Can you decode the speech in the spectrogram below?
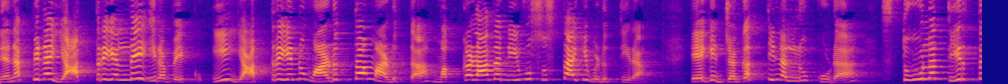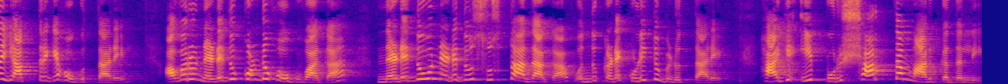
ನೆನಪಿನ ಯಾತ್ರೆಯಲ್ಲೇ ಇರಬೇಕು. ಈ ಯಾತ್ರೆಯನ್ನು ಮಾಡುತ್ತಾ ಮಾಡುತ್ತಾ ಮಕ್ಕಳಾದ ನೀವು ಸುಸ್ತಾಗಿ ಬಿಡುತ್ತೀರಾ? ಹೇಗೆ ಜಗತ್ತಿನಲ್ಲೂ ಕೂಡ ಸ್ಥೂಲ ತೀರ್ಥಯಾತ್ರೆಗೆ ಹೋಗುತ್ತಾರೆ. ಅವರು ನಡೆದುಕೊಂಡು ಹೋಗುವಾಗ, ನಡೆದು ನಡೆದು ಸುಸ್ತಾದಾಗ ಒಂದು ಕಡೆ ಕುಳಿತು ಬಿಡುತ್ತಾರೆ. ಹಾಗೆ ಈ ಪುರುಷಾರ್ಥ ಮಾರ್ಗದಲ್ಲಿ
